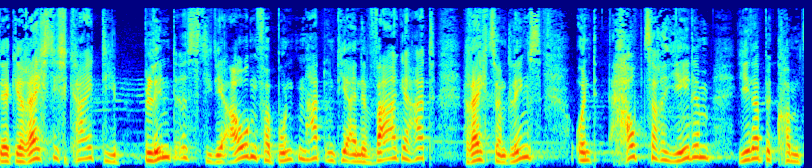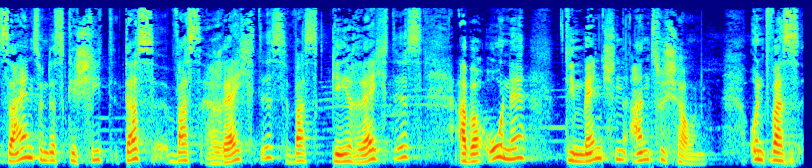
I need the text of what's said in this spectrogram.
der Gerechtigkeit, die blind ist, die die Augen verbunden hat und die eine Waage hat, rechts und links. Und Hauptsache jedem, jeder bekommt seins und es geschieht das, was recht ist, was gerecht ist, aber ohne die Menschen anzuschauen. Und was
